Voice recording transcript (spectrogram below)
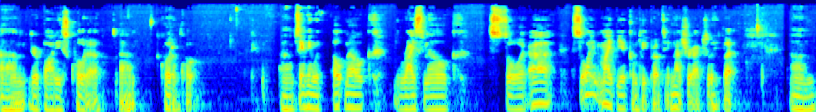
um, your body's quota, um, quote unquote. Um, same thing with oat milk, rice milk, soy. Uh, soy might be a complete protein. Not sure actually, but um,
